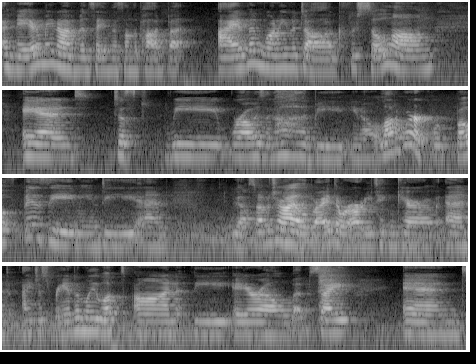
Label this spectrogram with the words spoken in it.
I may or may not have been saying this on the pod, but I have been wanting a dog for so long, and just we were always like, oh, that'd be you know a lot of work. We're both busy, me and Dee, and we also have a child, right? That we're already taking care of. And I just randomly looked on the ARL website and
